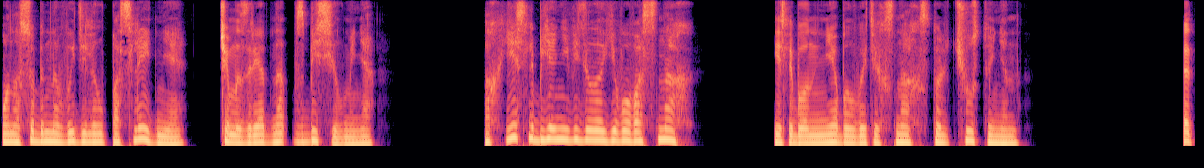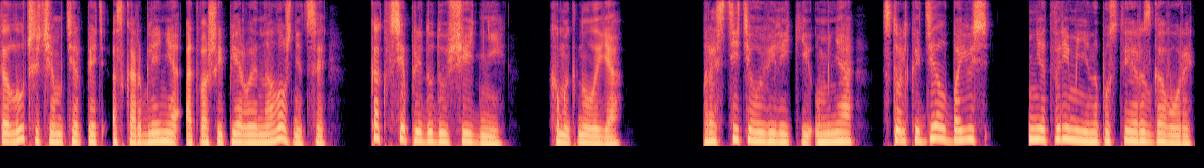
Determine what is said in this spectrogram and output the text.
Он особенно выделил последнее, чем изрядно взбесил меня. Ах, если бы я не видела его во снах, если бы он не был в этих снах столь чувственен. Это лучше, чем терпеть оскорбления от вашей первой наложницы, как все предыдущие дни, хмыкнула я. Простите, о великий, у меня столько дел, боюсь, нет времени на пустые разговоры.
